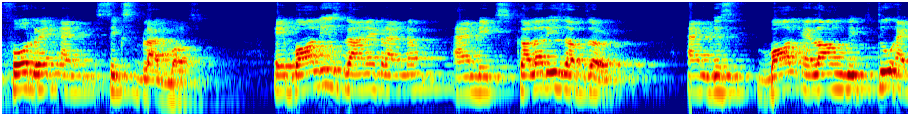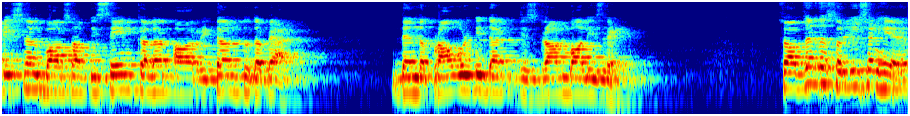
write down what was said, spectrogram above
4 red and 6 black balls. A ball is drawn at random and its color is observed and this ball along with two additional balls of the same color are returned to the bag. Then the probability that this drawn ball is red. So observe the solution here.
